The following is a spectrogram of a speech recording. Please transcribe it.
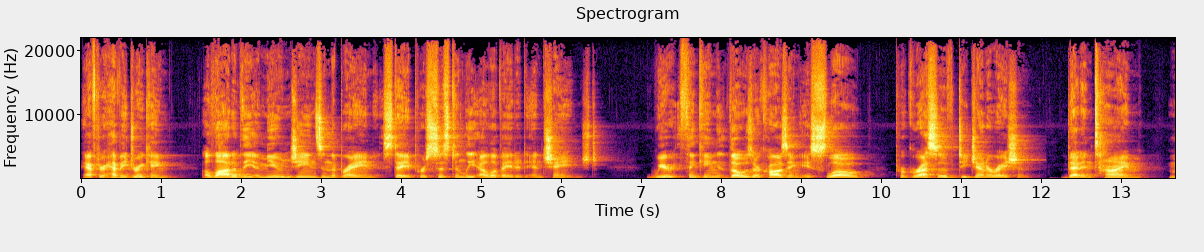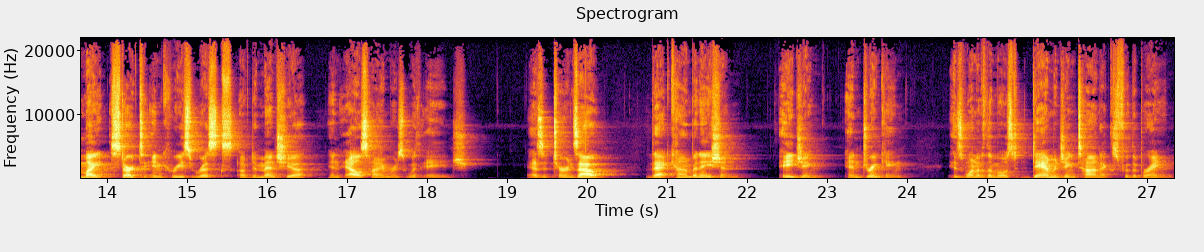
After heavy drinking, a lot of the immune genes in the brain stay persistently elevated and changed. We're thinking those are causing a slow, progressive degeneration that in time might start to increase risks of dementia and Alzheimer's with age. As it turns out, that combination, aging and drinking, is one of the most damaging tonics for the brain.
